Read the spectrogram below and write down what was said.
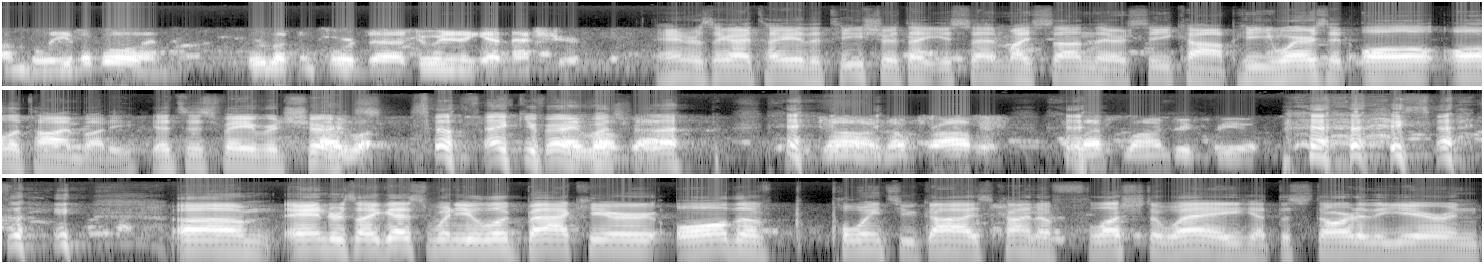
unbelievable, and we're looking forward to doing it again next year. Anders, I gotta tell you, the T-shirt that you sent my son there, C Comp, he wears it all all the time, buddy. It's his favorite shirt. Lo- so thank you very I much for that. that. No, no problem. Less laundry for you. exactly. Um, Anders, I guess when you look back here, all the points you guys kind of flushed away at the start of the year and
